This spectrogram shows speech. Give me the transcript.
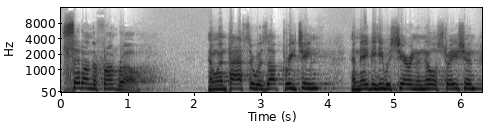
sit on the front row. And when pastor was up preaching, and maybe he was sharing an illustration,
